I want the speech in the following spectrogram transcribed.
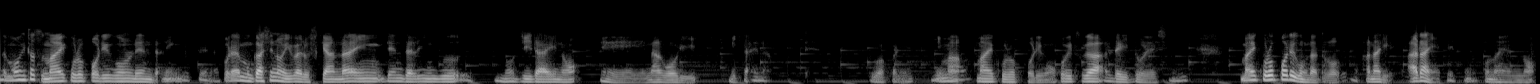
で、もう一つマイクロポリゴンレンダリングっていうのは、これは昔のいわゆるスキャンラインレンダリングの時代の、えー、名残みたいな。わかり今、マイクロポリゴン、こいつがレイトレーシング。マイクロポリゴンだとかなり荒いんですね。この辺の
